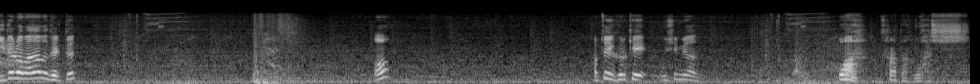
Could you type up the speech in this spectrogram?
이대로만 하면 될 듯? 어? 갑자기 그렇게 우시면 와 살았다. 와씨.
